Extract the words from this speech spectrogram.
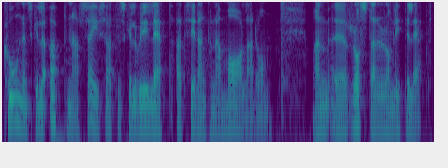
kornen skulle öppna sig så att det skulle bli lätt att sedan kunna mala dem. Man eh, rostade dem lite lätt.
